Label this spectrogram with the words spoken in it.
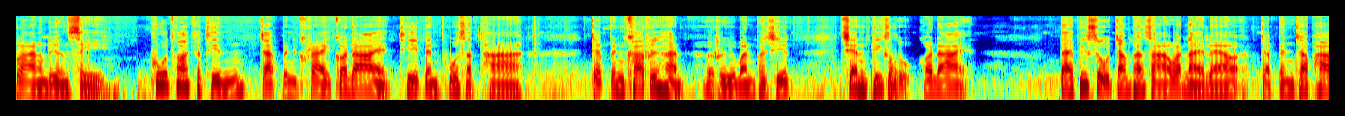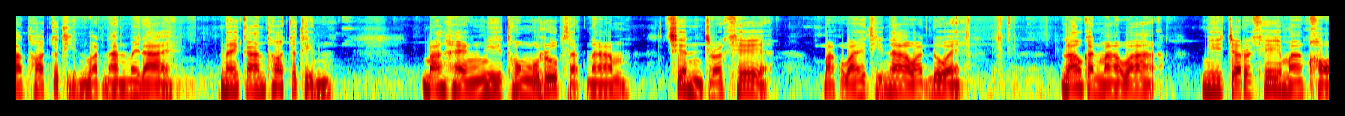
กลางเดือนสี่ผู้ทอดกระถินจะเป็นใครก็ได้ที่เป็นผู้ศรัทธา จะเป็นข้ารือหัดหรือบรรพชิต เช่นภิกษุก็ได้ แต่ภิกษุจำพรรษาวัดไหนแล้ว จะเป็นเจ้าภาพทอดกระถินวัดนั้นไม่ได้ ในการทอดกระถิน บางแห่งมีธงรูปสัตว์น้ำ เช่นจระเข้ปักไว้ที่หน้าวัดด้วย เล่ากันมาว่า มีจระเข้มาขอ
